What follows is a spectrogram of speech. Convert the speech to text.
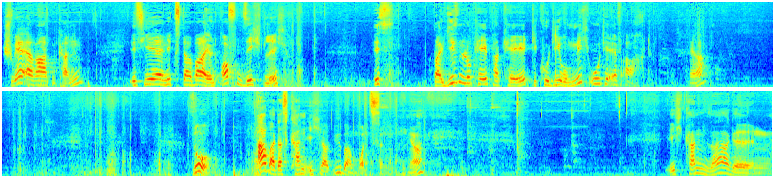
schwer erraten kann, ist hier nichts dabei. Und offensichtlich ist bei diesem Locale-Paket die Codierung nicht UTF-8. Ja? So, aber das kann ich ja übermotzen. Ja? Ich kann sagen,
